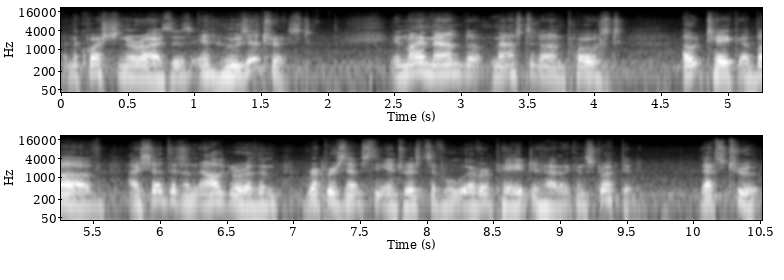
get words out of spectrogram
And the question arises in whose interest? In my Mastodon post, outtake above, I said that an algorithm represents the interests of whoever paid to have it constructed. That's true.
